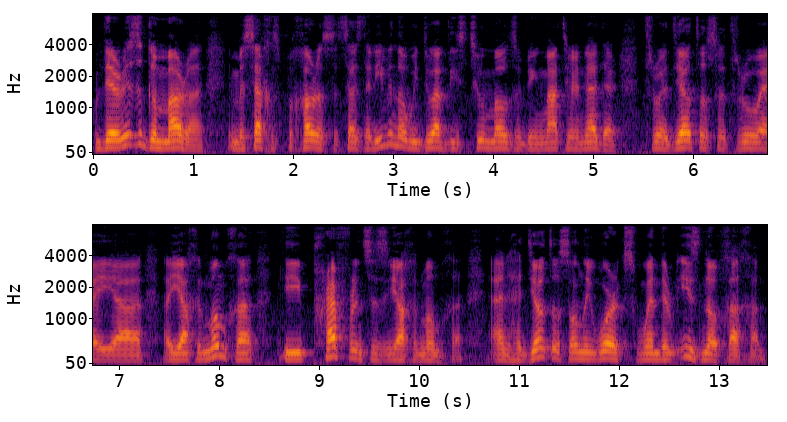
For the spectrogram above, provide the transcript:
There is a Gemara in Maseches Bechoros that says that even though we do have these two modes of being matir neder through a diotos or through a, uh, a yachid mumcha, the preference is a yachid mumcha, and hadiotos only works when there is no chacham.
